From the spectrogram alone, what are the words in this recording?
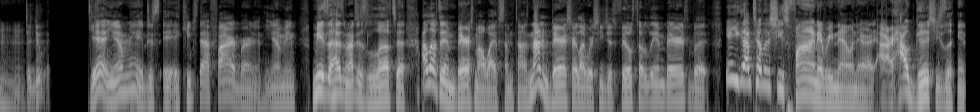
Mm-hmm. to do it. Yeah, you know what I mean. It just it, it keeps that fire burning. You know what I mean. Me as a husband, I just love to. I love to embarrass my wife sometimes. Not embarrass her like where she just feels totally embarrassed, but you know you gotta tell her she's fine every now and then, or how good she's looking.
